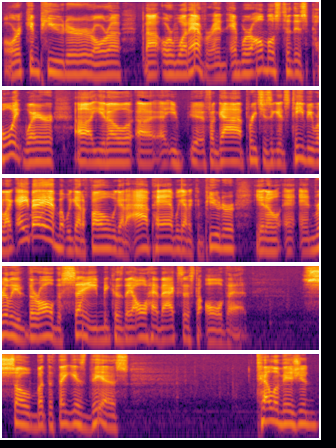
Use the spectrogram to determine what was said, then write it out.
or a computer or a uh, or whatever. And and we're almost to this point where uh, you know uh, you, if a guy preaches against TV, we're like, Amen. But we got a phone, we got an iPad, we got a computer, you know, and, and really they're all the same because they all have access to all that. So, but the thing is this: television,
